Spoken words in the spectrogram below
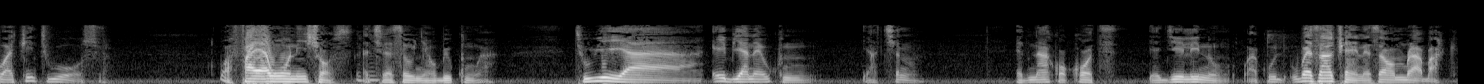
watwe tuo wɔ so wafire warning shots. Ɛkyerɛ sɛ onya wobɛku a. Nti wowie a ebia na wokunu yɛakye no yɛde no akɔ court yɛgyeli no wobɛsan twɛn ne sɛ ɔmmra back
